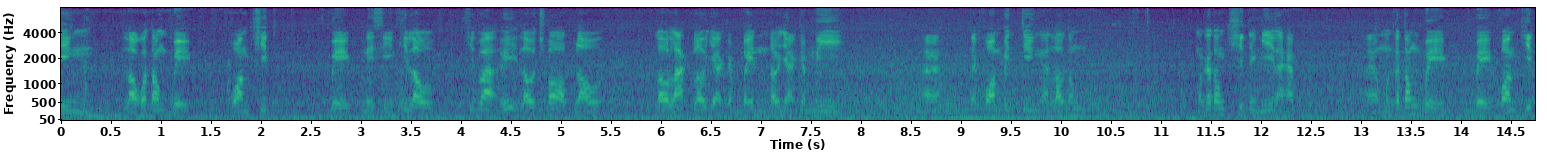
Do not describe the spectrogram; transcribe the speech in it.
จริง เราก็ต้องเบรกความคิดเบรกในสิ่งที่เราคิดว่า เอ้ย เราชอบเราเรารักเราอยากจะเป็นเราอยากจะมีแต่ความเป็นจริงอะเราต้องมันก็ต้องคิดอย่างนี้แหละครับมันก็ต้องเบรกเบรกความคิด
